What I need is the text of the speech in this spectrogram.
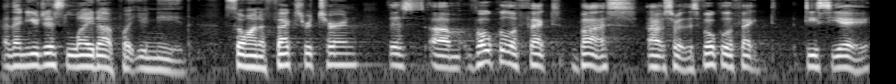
and then you just light up what you need. So on effects return, this um, vocal effect bus, uh, sorry, this vocal effect DCA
